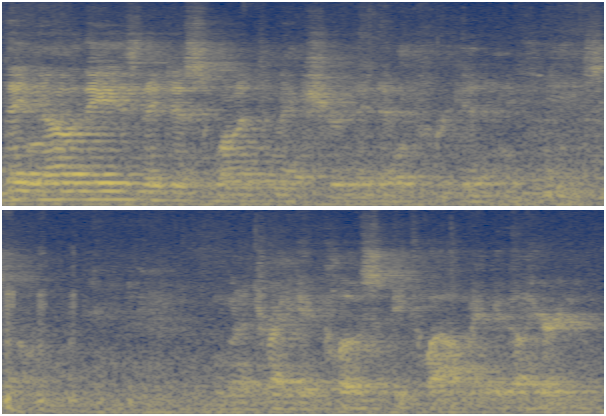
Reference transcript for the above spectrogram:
they know these, they just wanted to make sure they didn't forget anything. So I'm going to try to get close, speak loud, maybe they'll hear you.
